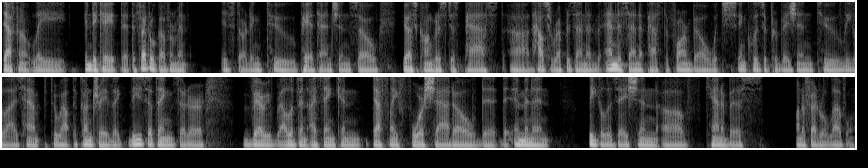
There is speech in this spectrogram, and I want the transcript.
definitely indicate that the federal government is starting to pay attention. So, U.S. Congress just passed, uh, the House of Representatives and the Senate passed a farm bill, which includes a provision to legalize hemp throughout the country. Like these are things that are very relevant, I think, and definitely foreshadow the the imminent legalization of cannabis on a federal level.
